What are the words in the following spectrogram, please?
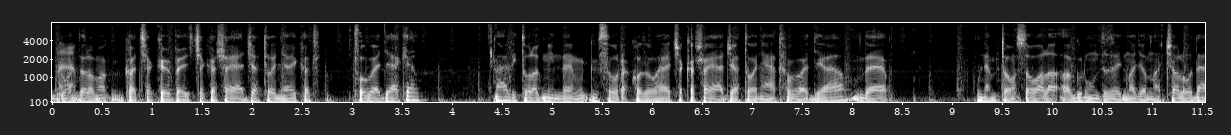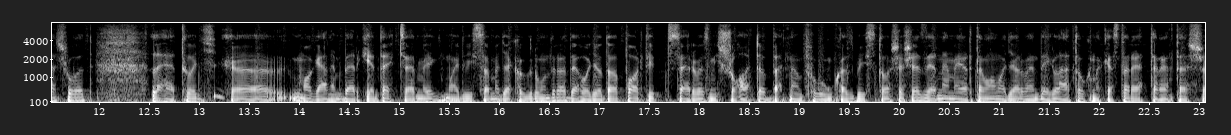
Gondolom nem? a kacsakőbe is csak a saját zsetonjaikat fogadják el. Állítólag minden szórakozóhely csak a saját zsetonját fogadja el, de nem tudom, szóval a, a Grund az egy nagyon nagy csalódás volt. Lehet, hogy uh, magánemberként egyszer még majd visszamegyek a Grundra, de hogy oda a partit szervezni soha többet nem fogunk, az biztos. És ezért nem értem a magyar vendéglátóknak ezt a rettenetes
